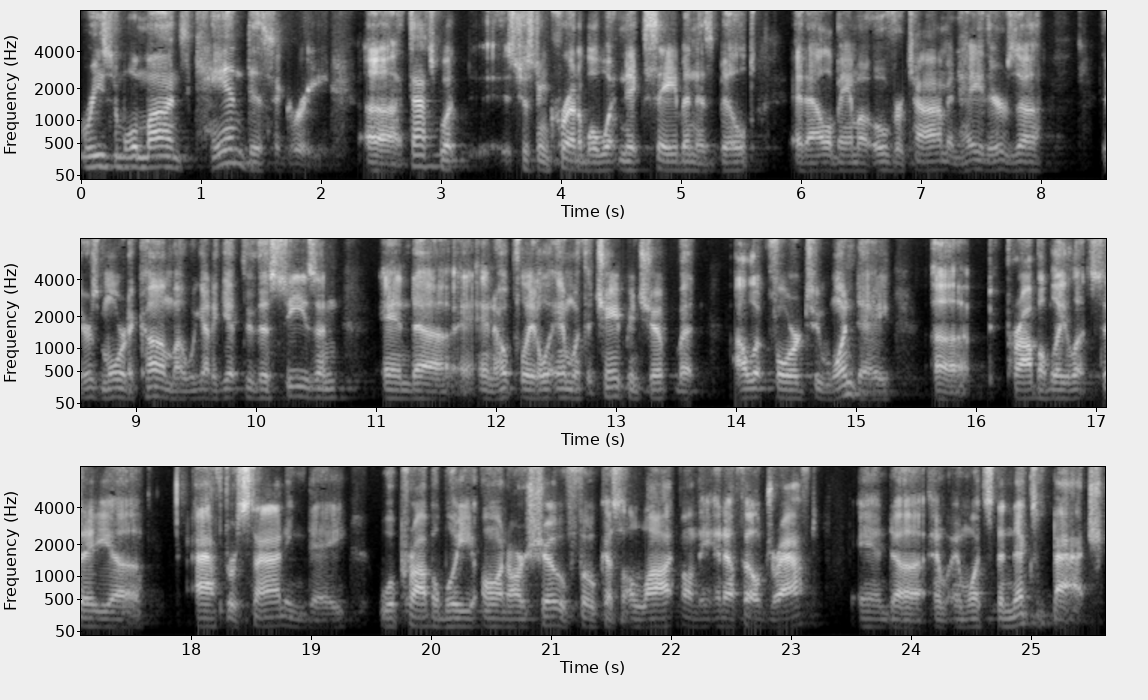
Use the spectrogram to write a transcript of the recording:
reasonable minds can disagree. Uh, that's what it's just incredible what Nick Saban has built at Alabama over time. And hey, there's a there's more to come. Uh, we got to get through this season, and uh, and hopefully it'll end with a championship. But I look forward to one day, uh, probably let's say uh, after signing day, we'll probably on our show focus a lot on the NFL draft and, uh, and, and what's the next batch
